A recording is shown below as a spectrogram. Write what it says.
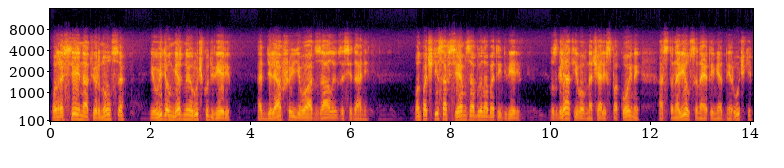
он рассеянно отвернулся и увидел медную ручку двери, отделявшей его от залы заседаний. Он почти совсем забыл об этой двери. Взгляд его, вначале спокойный, остановился на этой медной ручке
